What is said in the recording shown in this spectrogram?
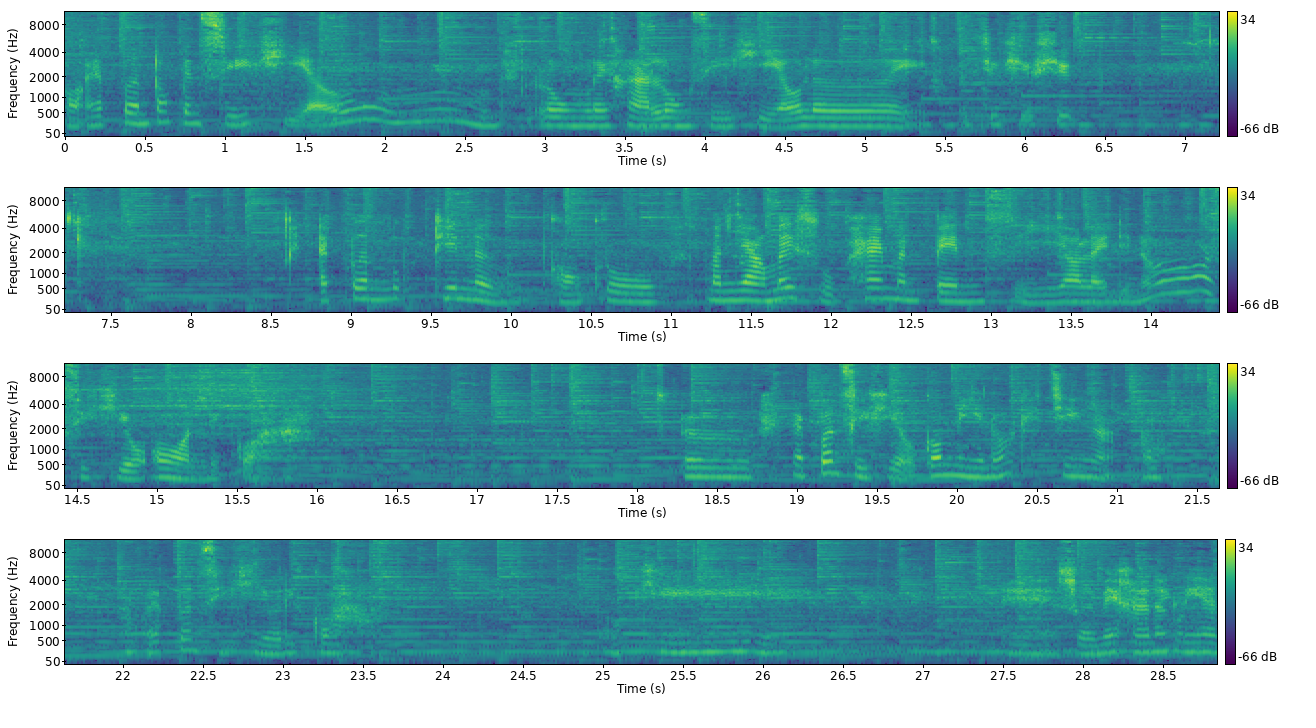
ของแอปเปิลต้องเป็นสีเขียวลงเลยค่ะ ลงสีเขียวเลยชึกชึกชึกแอปเปิลลูกที่หนึ่งของครู มันยังไม่สุกให้มันเป็นสีอะไรดีเนาะสีเขียวอ่อนดีกว่า เออแอปเปิลสีเขียวก็มีเนาะที่จริงอะ่ะเอาเอาแอปเปิลสีเขียวดีกว่า โอเคแหมสวยไหมคะนักเรียน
